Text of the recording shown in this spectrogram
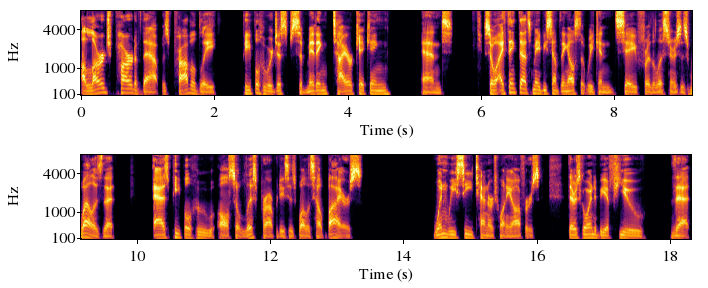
A large part of that was probably people who were just submitting tire kicking. And so I think that's maybe something else that we can say for the listeners as well is that as people who also list properties as well as help buyers, when we see 10 or 20 offers, there's going to be a few that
